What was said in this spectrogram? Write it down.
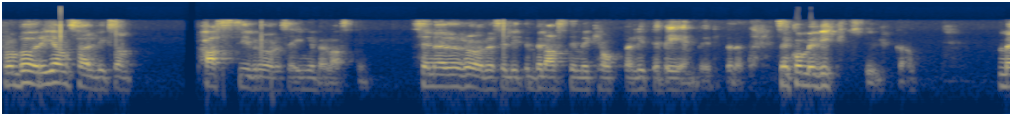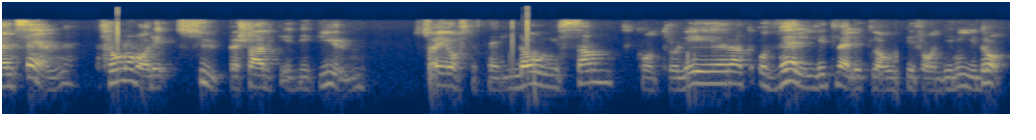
Från början så är det liksom passiv rörelse, ingen belastning. Sen är det rörelse, lite belastning med kroppen, lite benböj. Sen kommer viktstyrkan. Men sen från att vara superstark i ditt gym så är ju oftast det långsamt, kontrollerat och väldigt, väldigt långt ifrån din idrott.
